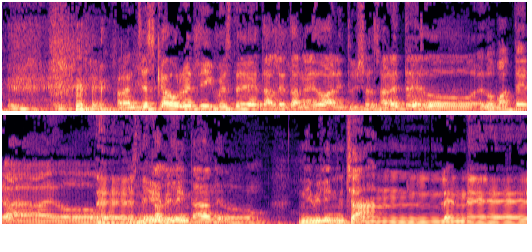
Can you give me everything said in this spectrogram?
Francesca aurretik beste taldetan edo aritu izan zarete, edo, edo batera, edo Eh, beste taldetan, edo... Ni bilin nintzen lehen eh,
